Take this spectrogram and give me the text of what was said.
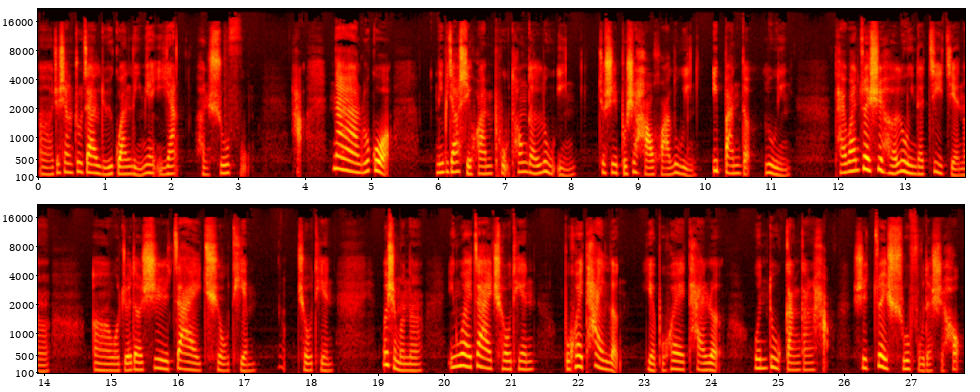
呃，就像住在旅馆里面一样，很舒服。好，那如果你比较喜欢普通的露营，就是不是豪华露营，一般的露营。台湾最适合露营的季节呢，呃，我觉得是在秋天。秋天，为什么呢？因为在秋天不会太冷，也不会太热，温度刚刚好，是最舒服的时候，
